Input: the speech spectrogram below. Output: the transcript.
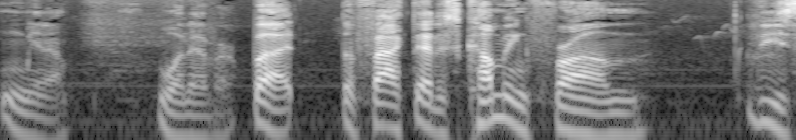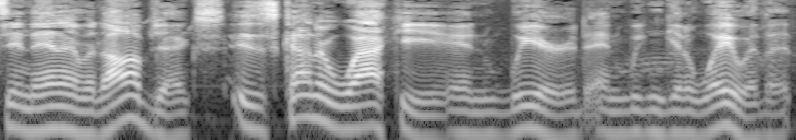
you know whatever. But the fact that it's coming from these inanimate objects is kind of wacky and weird and we can get away with it.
